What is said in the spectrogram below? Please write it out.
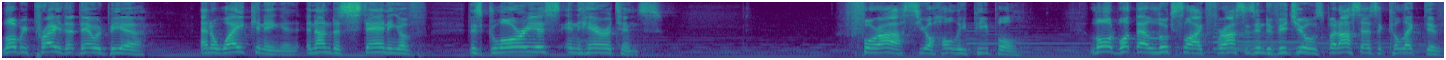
Lord, we pray that there would be a, an awakening, an understanding of this glorious inheritance for us, your holy people. Lord, what that looks like for us as individuals, but us as a collective.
